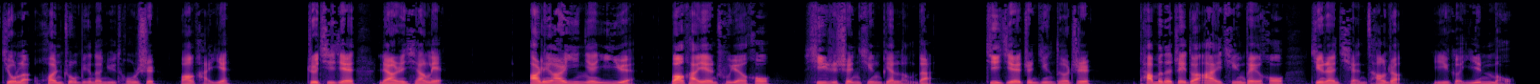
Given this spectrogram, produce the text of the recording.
救了患重病的女同事王海燕。这期间，两人相恋。二零二一年一月，王海燕出院后，昔日深情变冷淡。季杰震惊得知，他们的这段爱情背后竟然潜藏着一个阴谋。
